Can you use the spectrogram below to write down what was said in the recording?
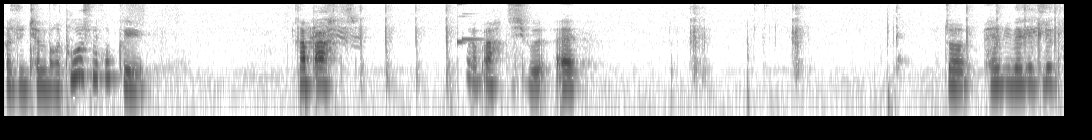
Also die Temperatur ist noch okay. Ab 80. Ab 80 wird. Äh. So, Helby weggeklickt.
